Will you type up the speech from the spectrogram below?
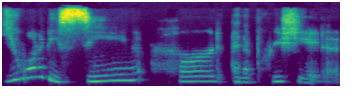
You want to be seen, heard, and appreciated.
